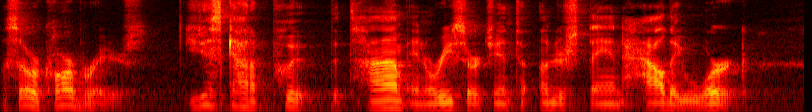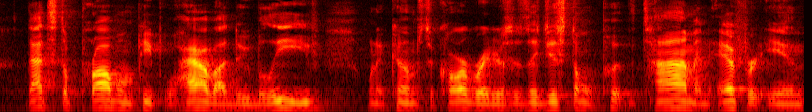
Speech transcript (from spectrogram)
But so are carburetors. You just got to put the time and research in to understand how they work. That's the problem people have, I do believe, when it comes to carburetors, is they just don't put the time and effort in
